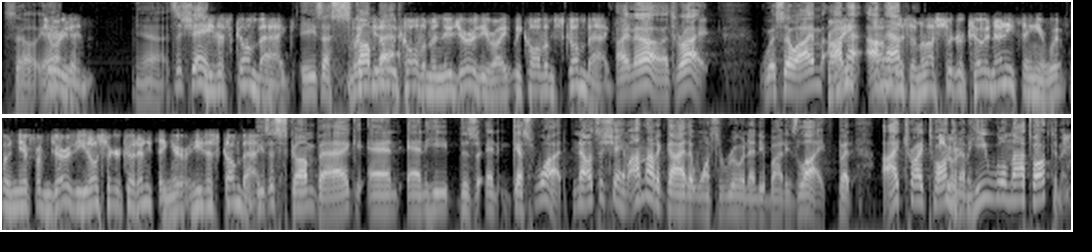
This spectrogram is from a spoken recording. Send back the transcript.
So yeah, Sure he didn't. yeah, it's a shame. He's a scumbag. He's a know, we call them in New Jersey, right? We call them scumbags. I know that's right. Well, So I'm I'm Right? ha- I'm Um, happy. Listen, I'm not sugarcoating anything here. When you're from Jersey, you don't sugarcoat anything. You're, he's a scumbag. He's a scumbag, and and he des- and guess what? Now it's a shame. I'm not a guy that wants to ruin anybody's life, but I tried talking Sure. to him. He will not talk to me,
